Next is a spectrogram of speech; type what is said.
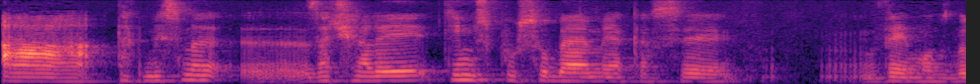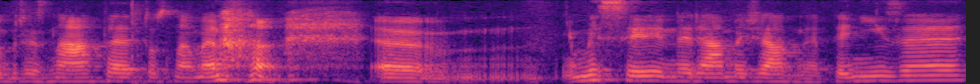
A tak my jsme eh, začali tím způsobem, jak asi vy moc dobře znáte, to znamená, eh, my si nedáme žádné peníze,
